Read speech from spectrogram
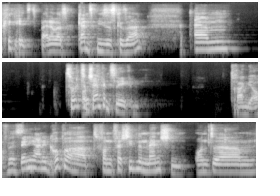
Okay, jetzt beinahe was ganz Mieses gesagt. Ähm, zurück zur? Champions League. Tragen die auch Westen? Wenn ihr eine Gruppe habt von verschiedenen Menschen und ähm,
